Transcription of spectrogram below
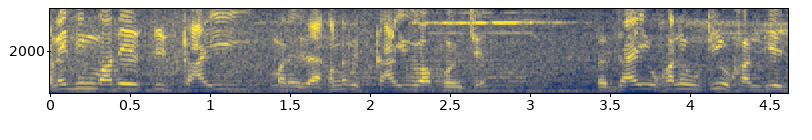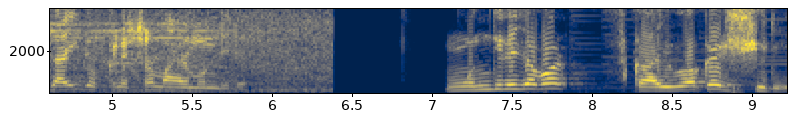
অনেক দিন বাদে এসেছি, স্কাই মানে এখন নাকি স্কাই ওয়াক হয়েছে। তা যাই, ওখানে উঠি, ওখান দিয়ে যাই দক্ষিণেশ্বর মায়ের মন্দিরে। মন্দিরে যাবার স্কাই ওয়াকের সিঁড়ি।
